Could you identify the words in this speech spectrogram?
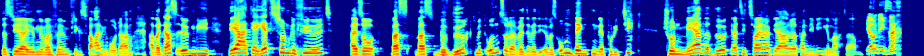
dass wir irgendwie mal ein vernünftiges Fahrangebot haben. Aber das irgendwie, der hat ja jetzt schon gefühlt, also was, was bewirkt mit uns oder was Umdenken der Politik schon mehr bewirkt, als die zweieinhalb Jahre Pandemie gemacht haben. Ja, und ich sag,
